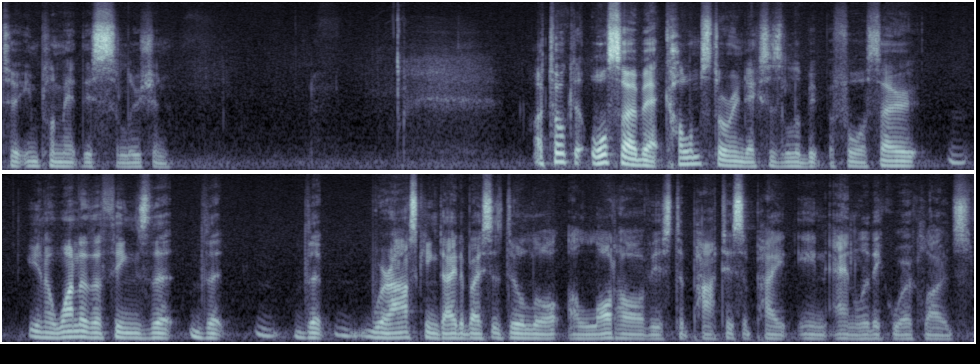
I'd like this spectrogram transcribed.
to implement this solution. I talked also about column store indexes a little bit before. So, you know, one of the things that, that, that we're asking databases to do a lot, a lot of is to participate in analytic workloads.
